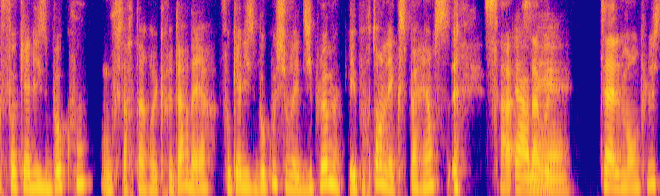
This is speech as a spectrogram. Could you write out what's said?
focalisent beaucoup ou certains recruteurs d'ailleurs, focalisent beaucoup sur les diplômes. Et pourtant, l'expérience, ça, ah, ça vaut tellement plus.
